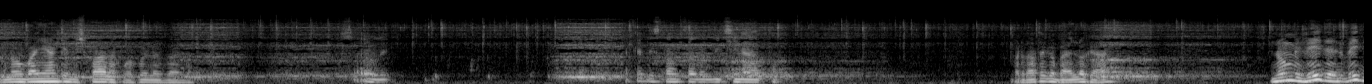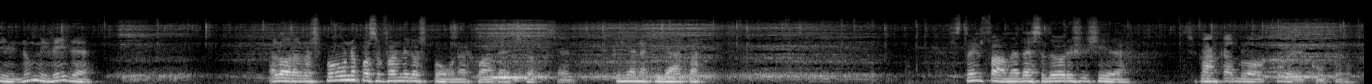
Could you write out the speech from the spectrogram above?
Ma non vai neanche di spada qua, quello è bello. Solo lì. A che distanza l'ho avvicinato? Guardate che bello che è. Non mi vede, vedi, non mi vede. Allora, lo spawn, posso farmi lo spawner qua adesso. Sì. Quindi è una figata. Sto infame, adesso devo riuscire. Spacca il blocco e recupero.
